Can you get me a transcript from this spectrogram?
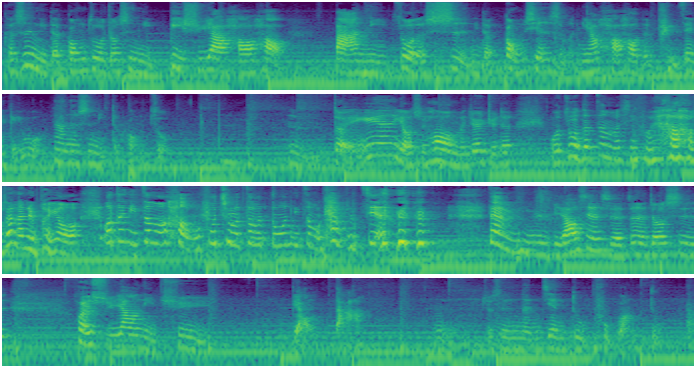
可是你的工作就是你必须要好好把你做的事、你的贡献什么，你要好好的 present 给我，那那是你的工作。对，因为有时候我们就会觉得我做的这么辛苦，好像男女朋友哦，我对你这么好，我付出了这么多，你怎么看不见？但比较现实的，真的就是会需要你去表达，嗯，就是能见度、曝光度，嗯，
